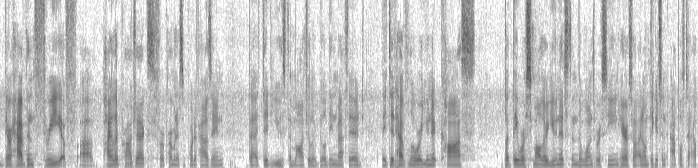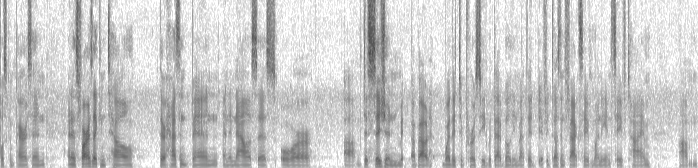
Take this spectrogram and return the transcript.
there have been three of, uh, pilot projects for permanent supportive housing that did use the modular building method. They did have lower unit costs, but they were smaller units than the ones we're seeing here, so I don't think it's an apples to apples comparison. And as far as I can tell, there hasn't been an analysis or um, decision about whether to proceed with that building method if it does in fact save money and save time. Um,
